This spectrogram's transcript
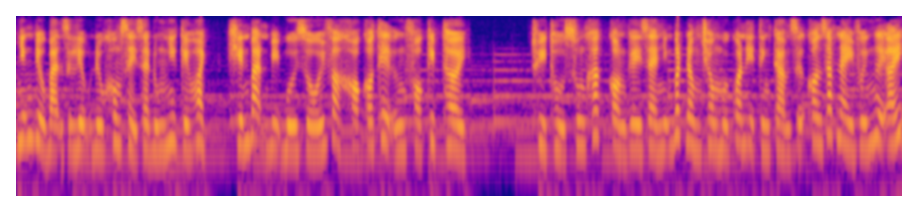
Những điều bạn dự liệu đều không xảy ra đúng như kế hoạch, khiến bạn bị bối rối và khó có thể ứng phó kịp thời. Thủy thổ xung khắc còn gây ra những bất đồng trong mối quan hệ tình cảm giữa con giáp này với người ấy.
